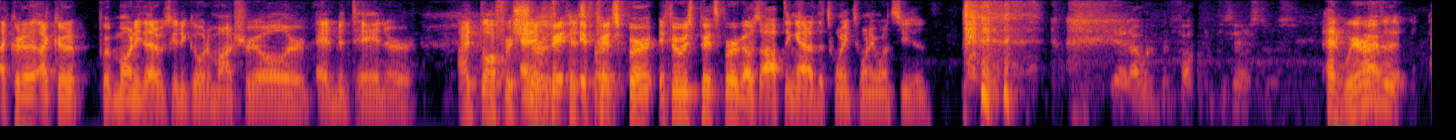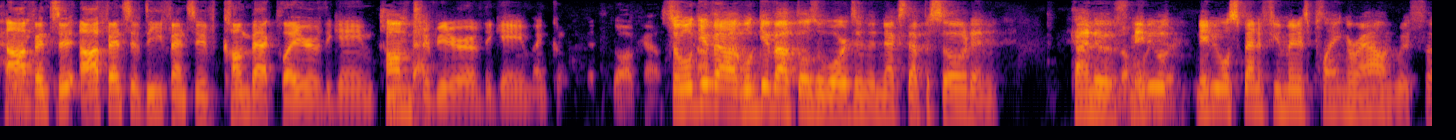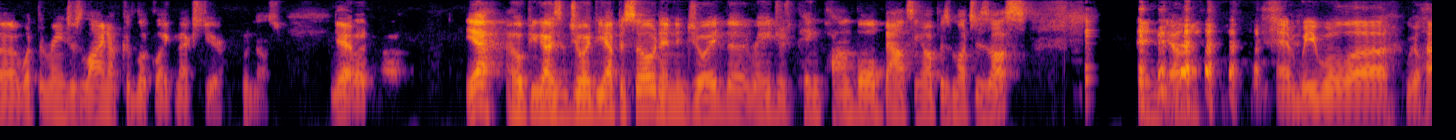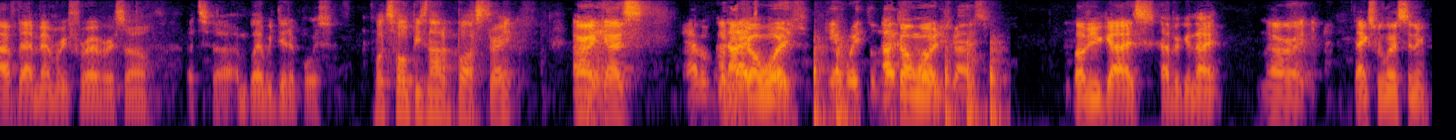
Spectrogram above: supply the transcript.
I could have I could have put money that it was going to go to Montreal or Edmonton or I thought for and sure if, it Pit- was if Pittsburgh if it was Pittsburgh I was opting out of the 2021 season. Yeah, that would have been fucking disastrous. Ed, where All are right. the how do we- Offensive, offensive, defensive, comeback player of the game, key contributor of the game, and coach at doghouse. So we'll give out we'll give out those awards in the next episode and kind of maybe we'll, maybe we'll spend a few minutes playing around with uh, what the Rangers lineup could look like next year. Who knows? yeah. Yeah, I hope you guys enjoyed the episode and enjoyed the Rangers ping pong ball bouncing up as much as us. And uh, Yep. and we will uh we'll have that memory forever. So that's uh, I'm glad we did it, boys. let's hope he's not a bust, right? All right, Yeah. guys. Have a good Knock night, on wood. boys. Can't wait till Knock next on wood. you guys. Love you guys. Have a good night. All right. Thanks for listening.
